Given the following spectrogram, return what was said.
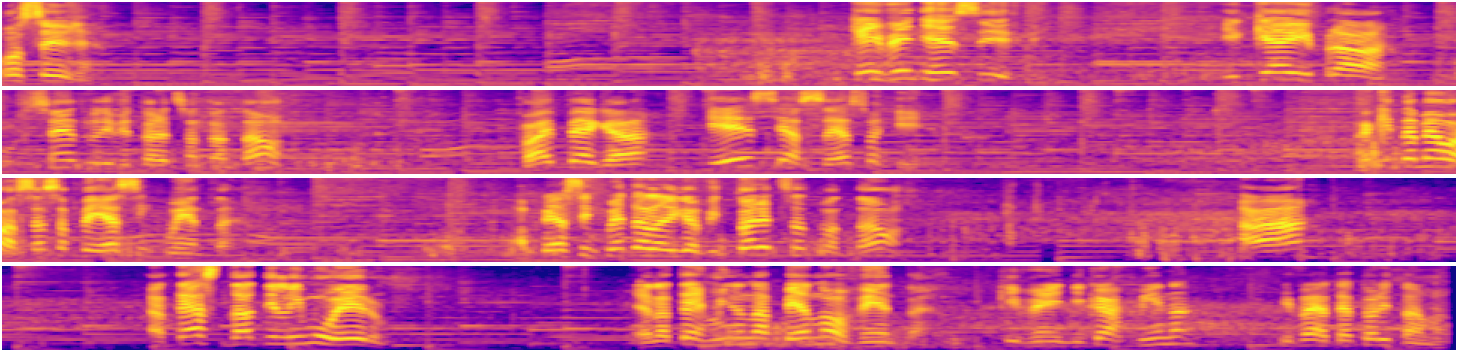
Ou seja, quem vem de Recife e quer ir para o centro de Vitória de Santo Antão, vai pegar esse acesso aqui. Aqui também é o acesso à PS50. Pé 50, ela liga Vitória de Santo Antão a, até a cidade de Limoeiro. Ela termina na PE90, que vem de Carpina e vai até Toritama.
